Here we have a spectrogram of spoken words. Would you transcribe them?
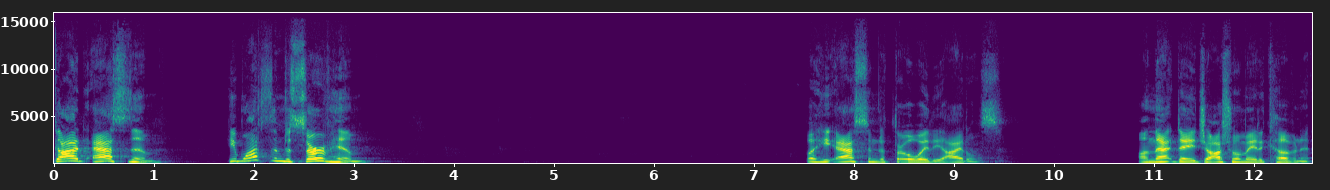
God asks them, He wants them to serve Him. but he asked them to throw away the idols. On that day, Joshua made a covenant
